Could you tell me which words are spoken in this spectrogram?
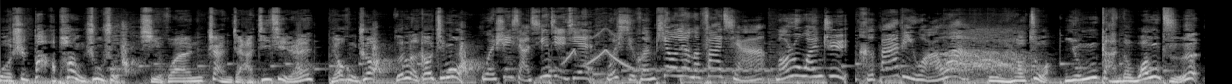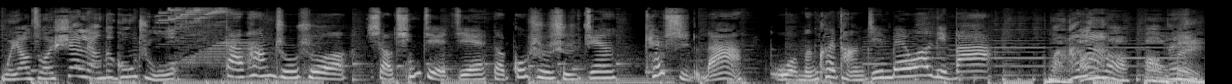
我是大胖叔叔，喜欢战甲机器人、遥控车和乐高积木。我是小青姐姐，我喜欢漂亮的发卡、毛绒玩具和芭比娃娃。我要做勇敢的王子，我要做善良的公主。大胖叔叔，小青姐姐的故事时间开始啦，我们快躺进被窝里吧。晚安了，宝贝。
